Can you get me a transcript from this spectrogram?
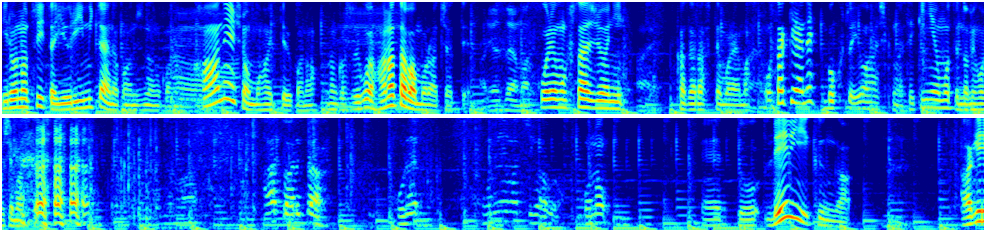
色のついたユリみたいな感じなのかな。カーネーションも入ってるかな。なんかすごい花束もらっちゃって。ありがとうございます。これもスタジオにはい飾らせてもらいます。お酒はね僕と岩橋君が責任を持って飲み干しますから。あとあれだ。これこれは違うわ。このえーっとレビー君が揚げ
